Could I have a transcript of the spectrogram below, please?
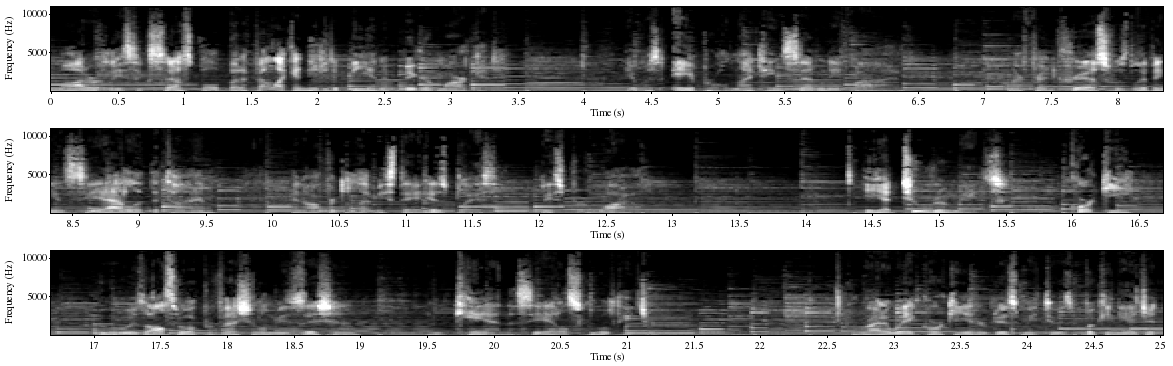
moderately successful, but I felt like I needed to be in a bigger market. It was April 1975. My friend Chris was living in Seattle at the time and offered to let me stay at his place, at least for a while. He had two roommates Corky, who was also a professional musician, and Ken, a Seattle school teacher. Right away, Corky introduced me to his booking agent,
